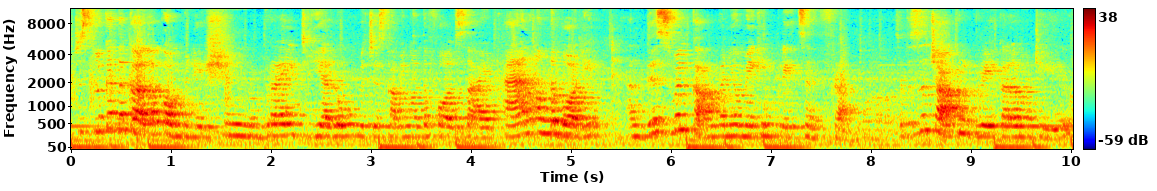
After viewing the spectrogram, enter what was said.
just look at the color combination bright yellow which is coming on the fall side and on the body. And this will come when you're making plates in front. So this is a charcoal grey color material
